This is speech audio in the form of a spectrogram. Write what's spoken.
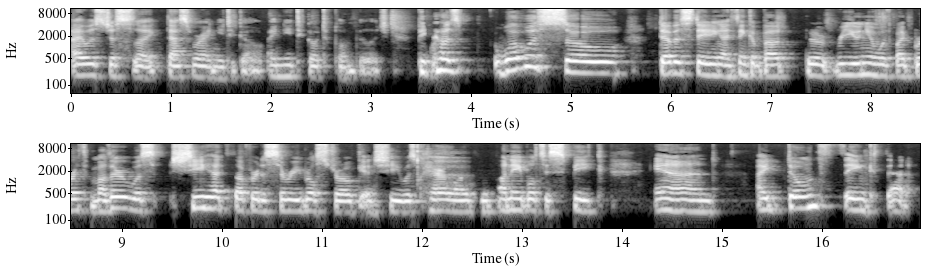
I was just like, that's where I need to go. I need to go to Plum Village. Because what was so devastating, I think, about the reunion with my birth mother was she had suffered a cerebral stroke and she was paralyzed and unable to speak. And I don't think that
